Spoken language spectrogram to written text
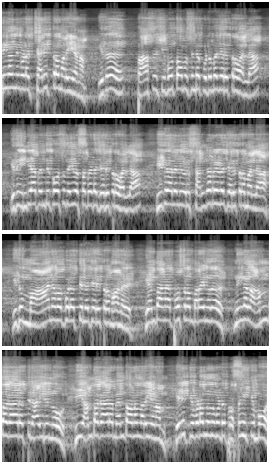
നിങ്ങൾ നിങ്ങളുടെ ചരിത്രം അറിയണം. ഇത് പാസ്റ്റർ ഷിബു തോമസിന്റെ കുടുംബ ചരിത്രമല്ല ഇത് ഇന്ത്യ ബന്ധുക്കോസ് ദൈവസഭയുടെ ചരിത്രമല്ല ഇത് അല്ലെങ്കിൽ ഒരു സംഘടനയുടെ ചരിത്രമല്ല ഇത് മാനവകുലത്തിന്റെ ചരിത്രമാണ്. എന്താണ് അപ്പോസ്തലൻ പറയുന്നത്? നിങ്ങൾ അന്ധകാരത്തിലായിരുന്നു. ഈ അന്ധകാരം എന്താണെന്ന് അറിയണം എനിക്ക് ഇവിടെ നിന്നുകൊണ്ട് പ്രസംഗിക്കുമ്പോൾ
